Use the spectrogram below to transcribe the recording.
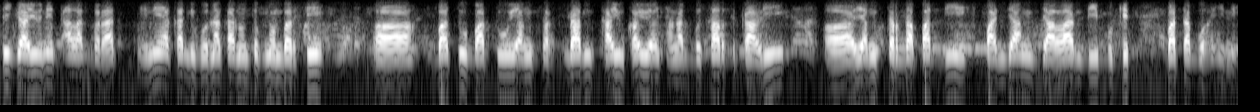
tiga unit alat berat ini akan digunakan untuk membersih uh, batu-batu uh, yang dan kayu-kayu yang sangat besar sekali uh, yang terdapat di sepanjang jalan di Bukit Batabuah ini.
